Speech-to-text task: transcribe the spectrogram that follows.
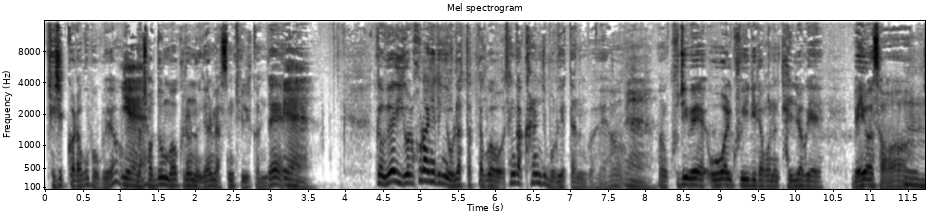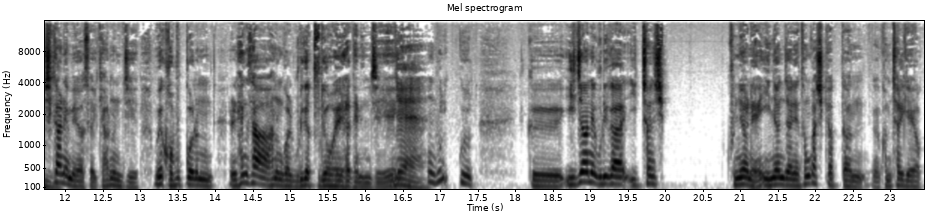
계실 거라고 보고요. 예. 뭐 저도 뭐 그런 의견을 말씀드릴 건데. 예. 그러니까 왜 이걸 호랑이 등에 올라탔다고 생각하는지 모르겠다는 거예요. 예. 어, 굳이 왜 5월 9일이라고 하는 달력에 매여서 음. 시간에 매여서 이렇게 하는지 왜 거부권을 행사하는 걸 우리가 두려워해야 되는지 예. 어, 그, 그 이전에 우리가 2019년에 2년 전에 통과시켰던 그 검찰개혁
